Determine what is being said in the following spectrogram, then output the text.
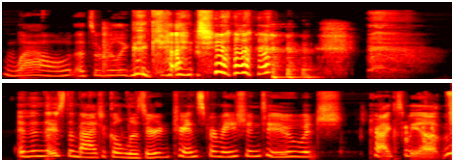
Wow, that's a really good catch. and then there's the magical lizard transformation too, which cracks me up.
